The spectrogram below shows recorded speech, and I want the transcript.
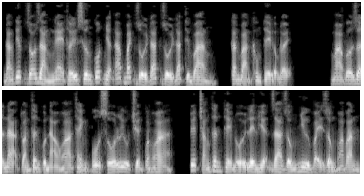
Đáng tiếc rõ ràng nghe thấy xương cốt nhận áp bách rồi đắt rồi đắt tiếng vang, căn bản không thể động đậy. Mà vợ giận nạ toàn thân quần áo hóa thành vô số lưu chuyển quan hoa, tuyết trắng thân thể nổi lên hiện ra giống như vảy rồng hoa văn,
